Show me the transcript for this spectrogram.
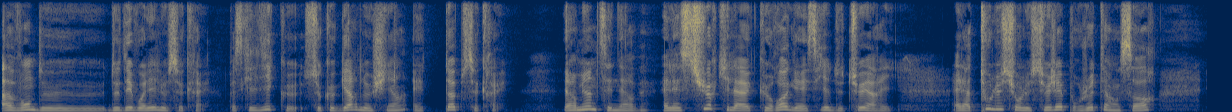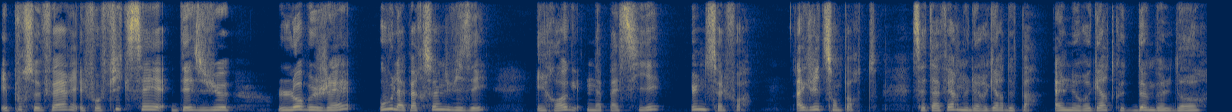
avant de, de dévoiler le secret. Parce qu'il dit que ce que garde le chien est top secret. Hermione s'énerve. Elle est sûre qu'il a, que Rogue a essayé de tuer Harry. Elle a tout lu sur le sujet pour jeter un sort. Et pour ce faire, il faut fixer des yeux l'objet ou la personne visée. Et Rogue n'a pas scié une seule fois. Hagrid s'emporte. Cette affaire ne les regarde pas. Elle ne regarde que Dumbledore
